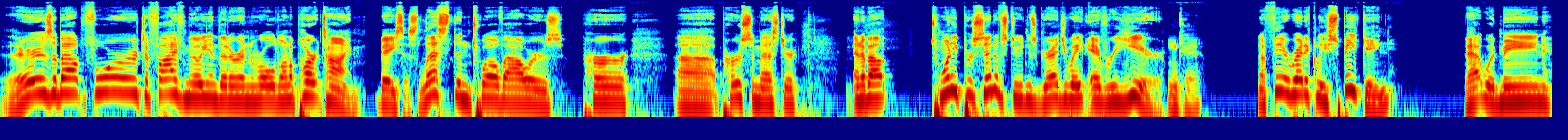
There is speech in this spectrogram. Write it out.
there's about four to five million that are enrolled on a part time basis, less than 12 hours per uh, per semester, and about 20% of students graduate every year. Okay. Now, theoretically speaking, that would mean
